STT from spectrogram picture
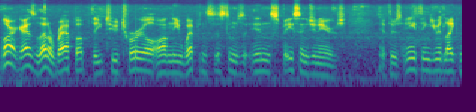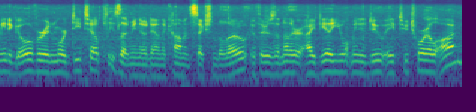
Alright guys, well, that'll wrap up the tutorial on the weapon systems in Space Engineers. If there's anything you would like me to go over in more detail, please let me know down in the comments section below. If there's another idea you want me to do a tutorial on,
